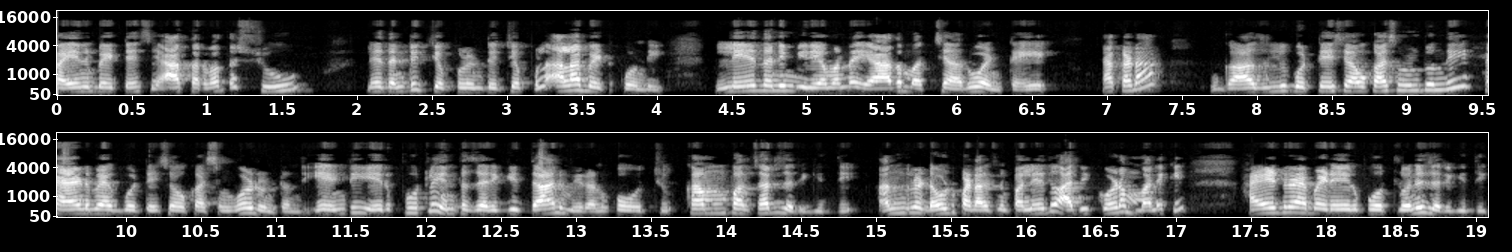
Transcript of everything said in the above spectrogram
పైన పెట్టేసి ఆ తర్వాత షూ లేదంటే చెప్పులు ఉంటే చెప్పులు అలా పెట్టుకోండి. లేదని మీరు ఏమన్నా వచ్చారు అంటే అక్కడ గాజులు కొట్టేసే అవకాశం ఉంటుంది హ్యాండ్ బ్యాగ్ కొట్టేసే అవకాశం కూడా ఉంటుంది. ఏంటి? ఎయిర్పోర్ట్లో ఇంత జరిగిద్దా అని మీరు అనుకోవచ్చు. కంపల్సరీ జరిగిద్ది. అందులో డౌట్ పడాల్సిన పని లేదు. అది కూడా మనకి హైదరాబాద్ ఎయిర్పోర్ట్లోనే జరిగిద్ది.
